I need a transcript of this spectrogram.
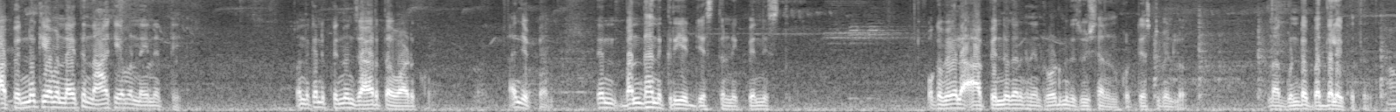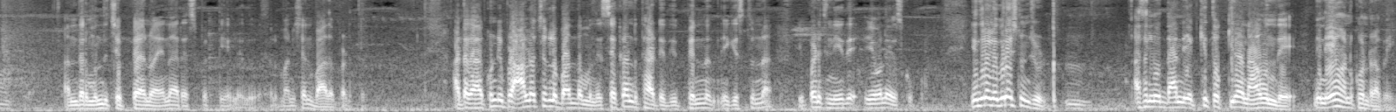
ఆ పెన్నుకి ఏమన్నా అయితే నాకేమన్నా అయినట్టే. అందుకని పెన్నుని జాగ్రత్తగా వాడుకో అని చెప్పాను. నేను బంధాన్ని క్రియేట్ చేస్తాను నీకు పెన్ను ఇస్తూ ఒకవేళ ఆ పెన్ను కనుక నేను రోడ్డు మీద చూశాను అనుకో టెస్ట్ పెన్లో నా గుండె బద్దలైపోతుంది. అందరి ముందు చెప్పాను అయినా రెస్పెక్ట్ చేయలేదు అసలు మనిషిని బాధపడుతుంది అట్లా కాకుండా ఇప్పుడు ఆలోచనలో బంధం ఉంది. సెకండ్ థాట్ ఇది పెన్ను నీకు ఇస్తున్నా ఇప్పటి నుంచి నీదే ఏమైనా వేసుకోపో. ఇందులో లిబరేషన్ చూడు. అసలు నువ్వు దాన్ని ఎక్కి తొక్కినా నా ఉందే నేనేం అనుకోను రాబాయ్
